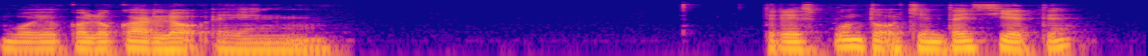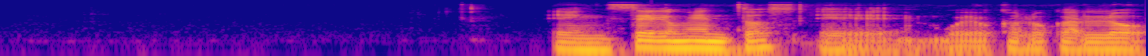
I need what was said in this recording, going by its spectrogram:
voy a colocarlo en 3.87 en segmentos eh, voy a colocarlo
